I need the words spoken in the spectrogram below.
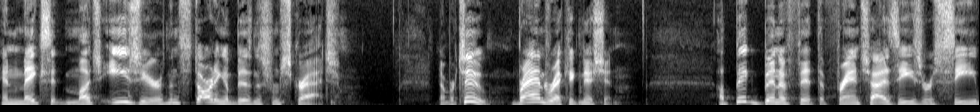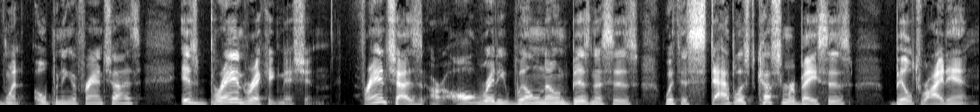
and makes it much easier than starting a business from scratch. Number two, brand recognition. A big benefit that franchisees receive when opening a franchise is brand recognition. Franchises are already well known businesses with established customer bases built right in.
